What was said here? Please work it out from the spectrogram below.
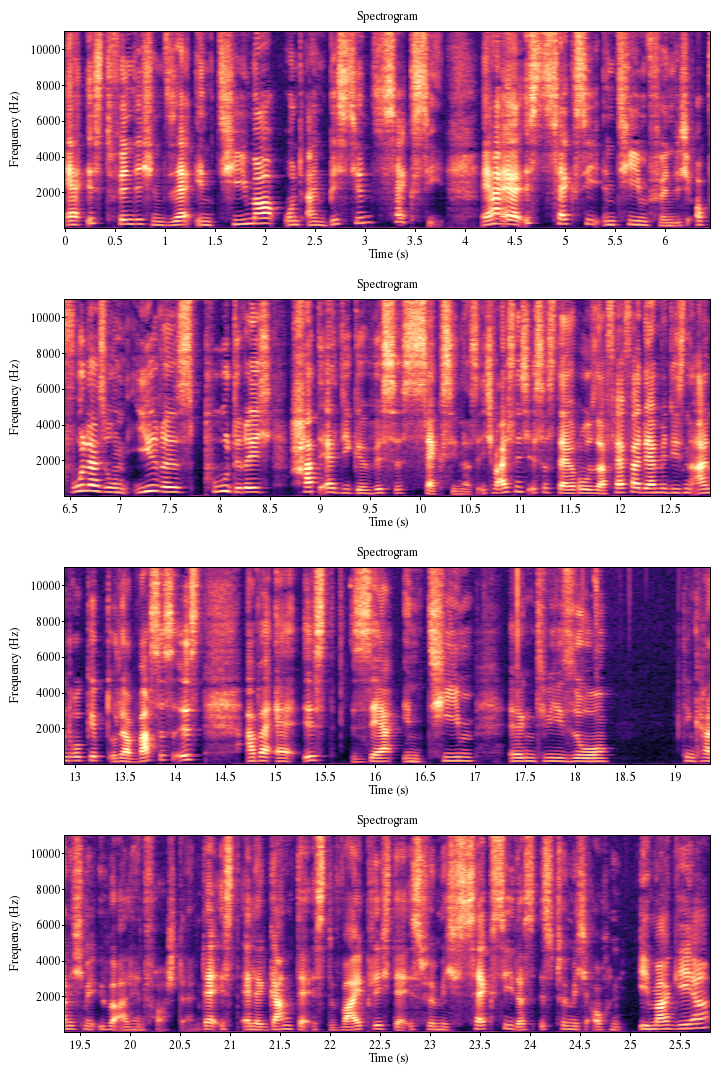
Er ist, finde ich, ein sehr intimer und ein bisschen sexy. Ja, er ist sexy intim, finde ich. Obwohl er so ein Iris pudrig, hat er die gewisse Sexiness. Ich weiß nicht, ist es der rosa Pfeffer, der mir diesen Eindruck gibt oder was es ist, aber er ist sehr intim, irgendwie so, den kann ich mir überall hin vorstellen. Der ist elegant, der ist weiblich, der ist für mich sexy, das ist für mich auch ein Immergeher.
